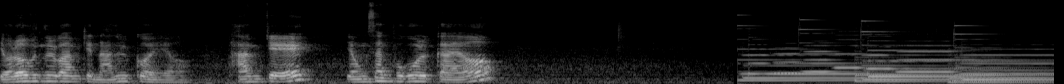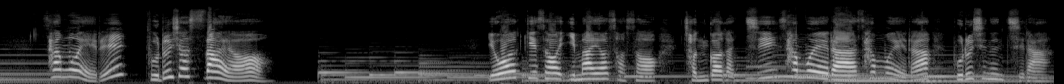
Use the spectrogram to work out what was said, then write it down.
여러분들과 함께 나눌 거예요. 다 함께 영상 보고 올까요? 사무엘을 부르셨어요. 여호와께서 임하여 서서 전과 같이 사무엘아 사무엘아 부르시는지라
